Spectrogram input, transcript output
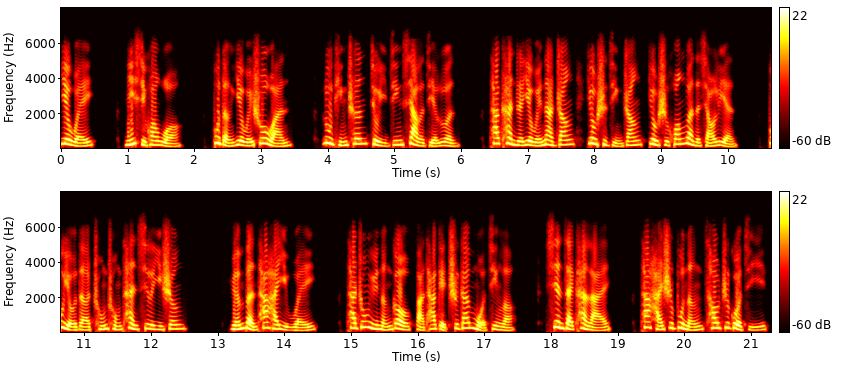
叶维，你喜欢我？不等叶维说完。陆廷琛就已经下了结论，他看着叶维那张又是紧张又是慌乱的小脸，不由得重重叹息了一声。原本他还以为他终于能够把他给吃干抹净了，现在看来他还是不能操之过急。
